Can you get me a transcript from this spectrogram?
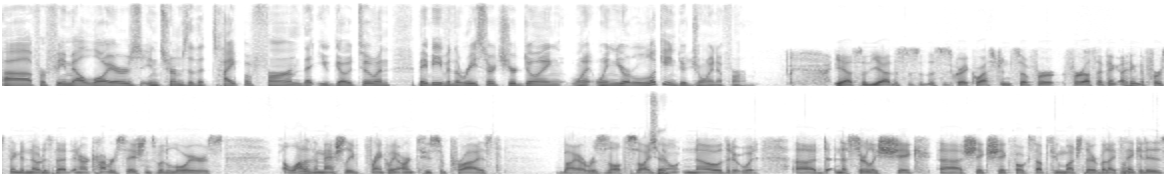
Uh, for female lawyers in terms of the type of firm that you go to and maybe even the research you're doing when, when you're looking to join a firm? Yeah, so yeah, this is this is a great question. So for for us, I think I think the first thing to note is that in our conversations with lawyers, a lot of them actually, frankly, aren't too surprised by our results. So I sure. don't know that it would uh, necessarily shake uh, shake shake folks up too much there, but I think it is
